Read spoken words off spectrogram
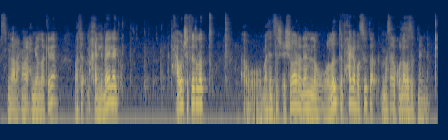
بسم الله الرحمن الرحيم. يلا كده. خلي بالك ما تحاولش تغلط أو ما تنساش إشارة لأن لو غلطت في حاجة بسيطة المسألة كلها باظت منك.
